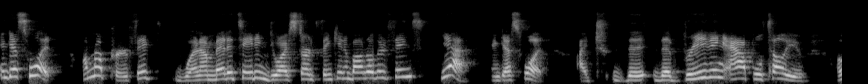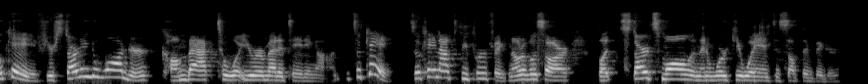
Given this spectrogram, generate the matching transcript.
And guess what? I'm not perfect. When I'm meditating, do I start thinking about other things? Yeah. And guess what? I tr- the the breathing app will tell you, okay, if you're starting to wander, come back to what you were meditating on. It's okay. It's okay not to be perfect. None of us are, but start small and then work your way into something bigger.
